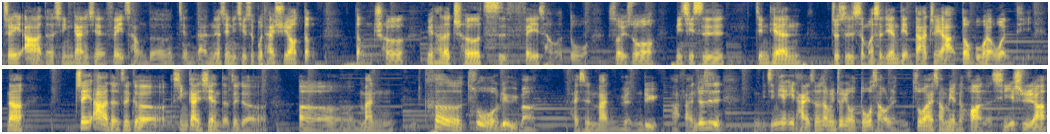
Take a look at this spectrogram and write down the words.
JR 的新干线非常的简单，而且你其实不太需要等等车，因为它的车次非常的多，所以说你其实今天就是什么时间点搭 JR 都不会有问题。那 JR 的这个新干线的这个呃满客座率吗？还是满员率啊？反正就是你今天一台车上面究竟有多少人坐在上面的话呢？其实啊，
